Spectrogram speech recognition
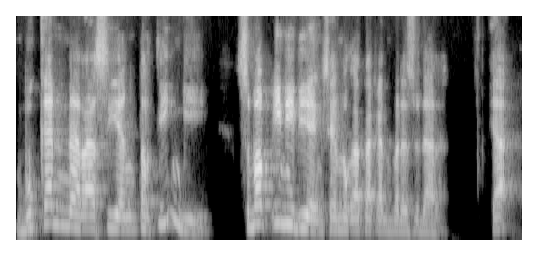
bukan narasi yang tertinggi. Sebab ini dia yang saya mau katakan pada saudara. Ya,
